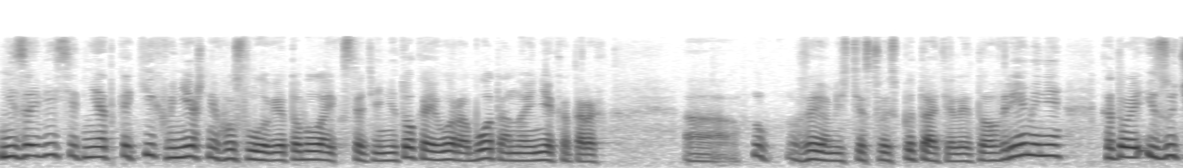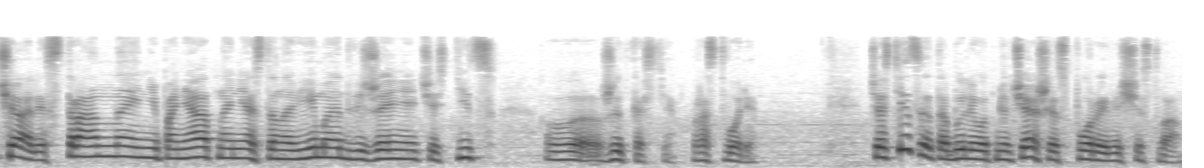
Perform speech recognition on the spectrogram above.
не зависит ни от каких внешних условий. Это была, кстати, не только его работа, но и некоторых, э, ну, назовем естествоиспытателей этого времени, которые изучали странное, непонятное, неостановимое движение частиц в жидкости, в растворе. Частицы это были вот мельчайшие споры вещества.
